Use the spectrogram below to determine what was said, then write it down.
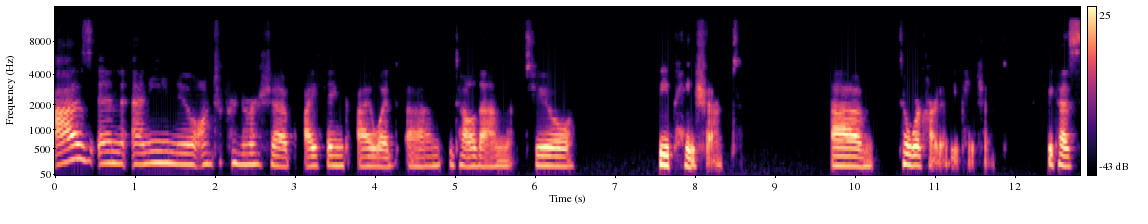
as in any new entrepreneurship, I think I would um, tell them to be patient, um, to work hard and be patient because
